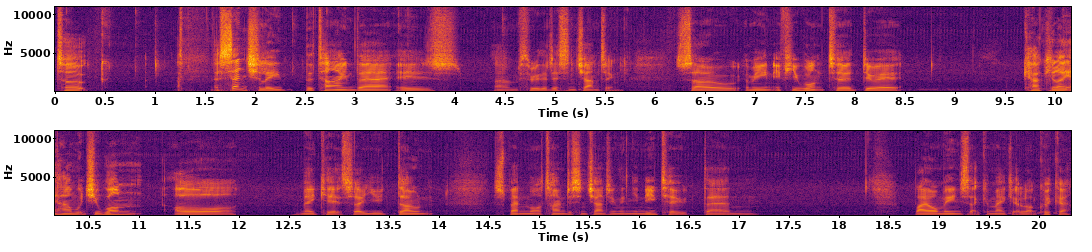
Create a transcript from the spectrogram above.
took essentially the time there is um, through the disenchanting. So I mean if you want to do it calculate how much you want or make it so you don't spend more time disenchanting than you need to then by all means that can make it a lot quicker.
